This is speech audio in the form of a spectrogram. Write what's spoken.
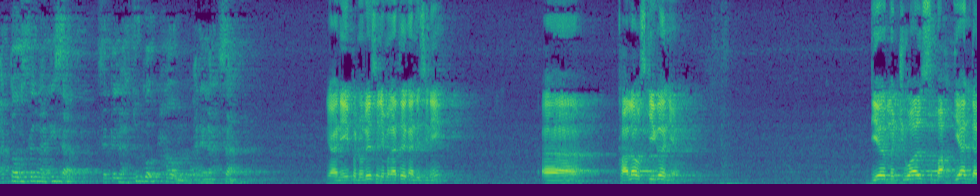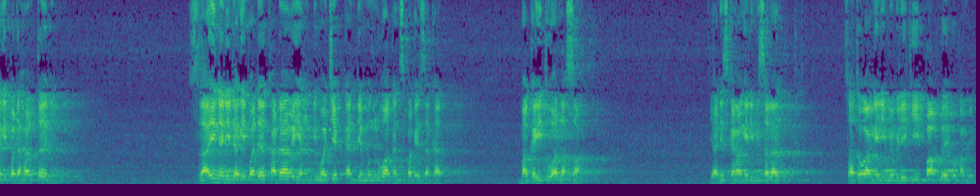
atau setengah nisab setelah cukup haul adalah sah. Yang ini penulis ini mengatakan di sini uh, kalau sekiranya dia menjual sebahagian daripada hartanya selain ini daripada kadar yang diwajibkan dia mengeluarkan sebagai zakat maka itu adalah sah. Yang ini sekarang ini misalan satu orang ini memiliki 40 ekor kambing.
